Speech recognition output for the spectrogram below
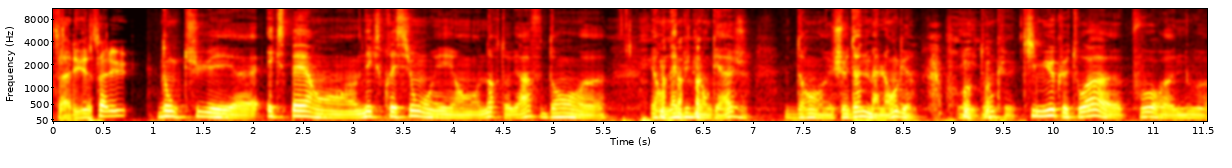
Salut, salut Donc tu es euh, expert en expression et en orthographe dans, euh, et en abus de langage dans euh, Je donne ma langue. Et donc euh, qui mieux que toi euh, pour nous,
